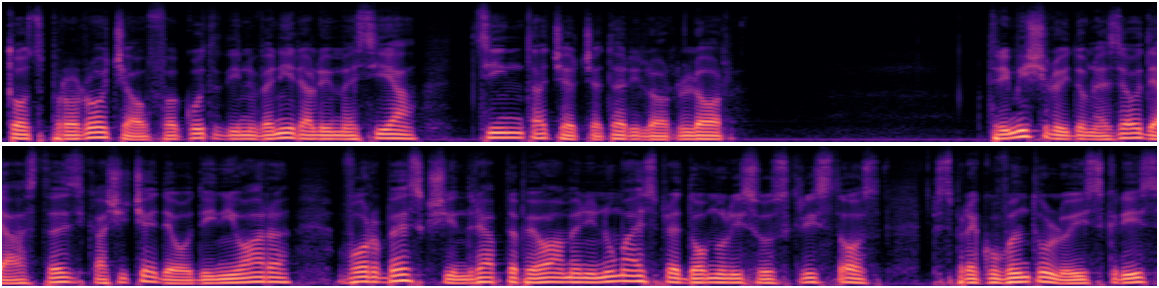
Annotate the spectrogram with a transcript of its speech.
Toți prorocii au făcut din venirea lui Mesia ținta cercetărilor lor. Trimișii lui Dumnezeu de astăzi, ca și cei de odinioară, vorbesc și îndreaptă pe oamenii numai spre Domnul Isus Hristos, spre cuvântul lui scris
